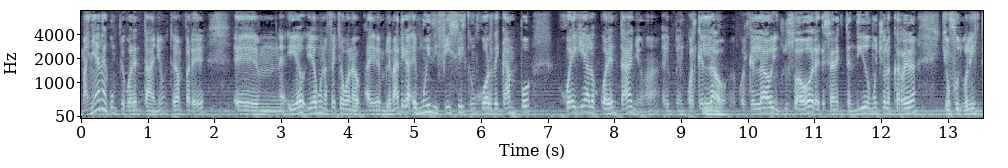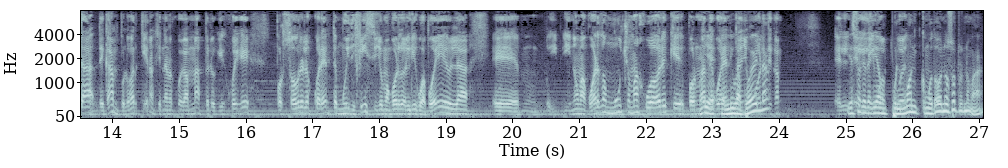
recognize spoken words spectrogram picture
Mañana cumple 40 años Esteban Paredes eh, y, es una fecha, bueno, emblemática. Es muy difícil que un jugador de campo juegue a los 40 años, ¿ah? en, cualquier lado, en cualquier lado, incluso ahora que se han extendido mucho las carreras, que un futbolista de campo, los arqueros en general juegan más, pero que juegue por sobre los 40 es muy difícil. Yo me acuerdo del Ligua Puebla, eh, y, no me acuerdo mucho más jugadores que por más de 40 años Puebla, y eso que tenía un pulmón como todos nosotros nomás.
